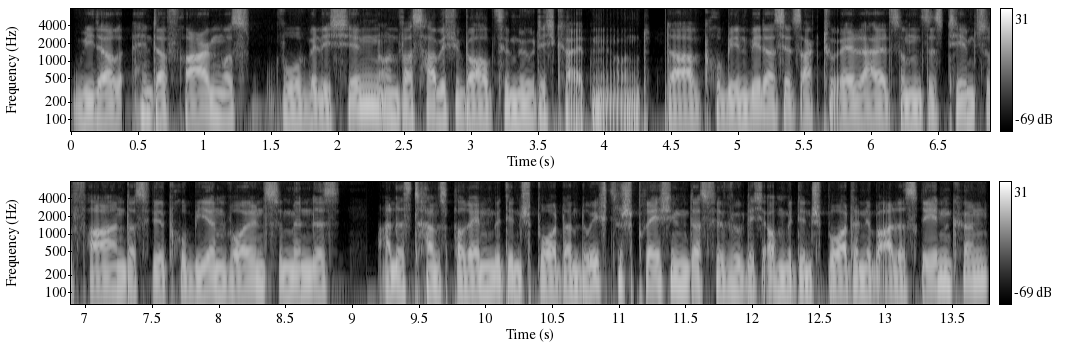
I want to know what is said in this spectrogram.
wieder hinterfragen muss, wo will ich hin und was habe ich überhaupt für Möglichkeiten. Und da probieren wir das jetzt aktuell halt so ein System zu fahren, dass wir probieren wollen, zumindest alles transparent mit den Sportlern durchzusprechen, dass wir wirklich auch mit den Sportlern über alles reden können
